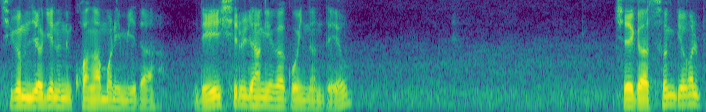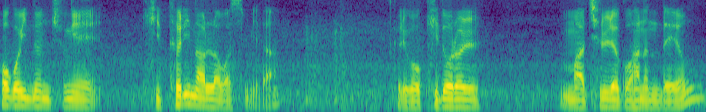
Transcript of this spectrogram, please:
지금 여기는 광화문입니다. 4시를 향해 가고 있는데요. 제가 성경을 보고 있는 중에 깃털이 날라왔습니다. 그리고 기도를 마치려고 하는데요.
